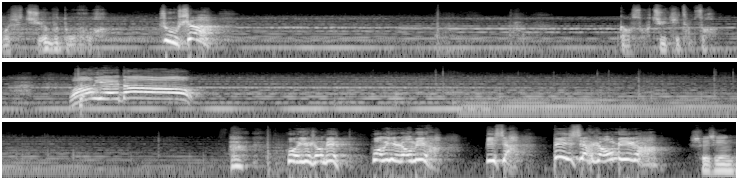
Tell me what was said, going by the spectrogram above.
我也绝不独活。主上，告诉我具体怎么做。王爷到！王爷饶命！王爷饶命啊！陛下，陛下饶命啊！雪金，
